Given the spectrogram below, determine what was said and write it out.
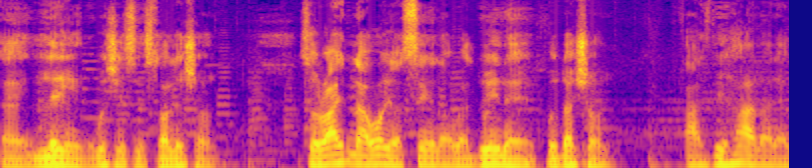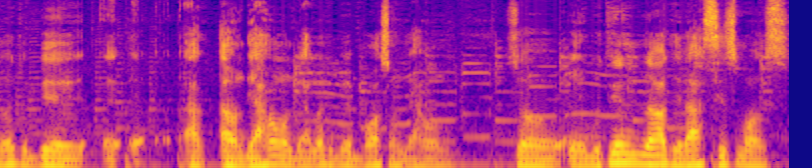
uh, laying, which is installation. So right now, what you're saying, that we're doing a production. As they are now, they're going to be a, a, a, on their own. They're going to be a boss on their own. So uh, within now the last six months,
